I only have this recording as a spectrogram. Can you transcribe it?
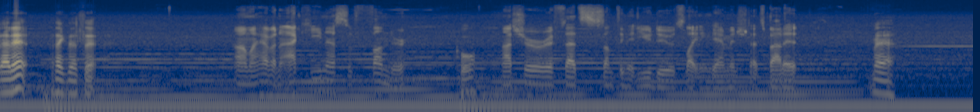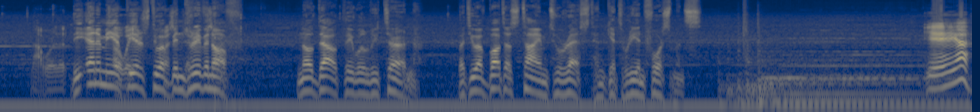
That it? I think that's it. Um, I have an Achenes of Thunder. Cool. Not sure if that's something that you do. It's lightning damage. That's about it. Meh. Not worth it. The enemy Oh, wait, appears to have been driven sorry. off. No doubt they will return. But you have bought us time to rest and get reinforcements. Yeah.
